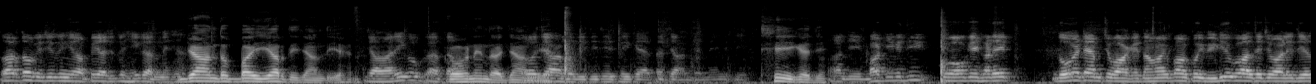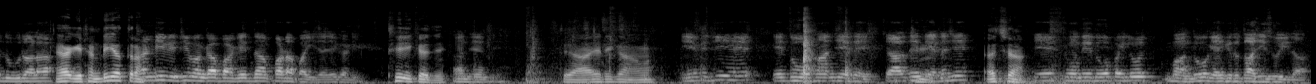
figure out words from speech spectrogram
ਕਰ ਦੋ ਵੀ ਜੀ ਤੁਸੀਂ ਆਪੇ ਅੱਜ ਤੁਸੀਂ ਕਰਨੇ ਆ। ਜਾਨ ਦੋ 22000 ਦੀ ਜਾਂਦੀ ਹੈ ਫਿਰ। ਜ਼ਿਆਦਾ ਨਹੀਂ ਕੋਈ ਕਰਤਾ ਕੁਛ ਨਹੀਂ ਹੁੰਦਾ ਉਹ ਜਾਨ ਦੀ ਵੀ ਜੀ ਜੇ ਤੁਸੀਂ ਕਹਿਤਾ ਜਾਣ ਦਿੰਨੇ ਵੀ ਜੀ। ਠੀਕ ਹੈ ਜੀ। ਹਾਂਜੀ ਬਾਕੀ ਵੀ ਜੀ ਚਵਾਓਗੇ ਖੜੇ ਦੋਵੇਂ ਟਾਈਮ ਚਵਾ ਕੇ ਦਵਾਂਗੇ। ਭਾਵੇਂ ਕੋਈ ਵੀਡੀਓ ਕਾਲ ਤੇ ਚਵਾ ਲੇ ਜਿਹੜਾ ਦੂਰ ਵਾਲਾ। ਹੈਗੀ ਠੰਡੀ ਯਾਤਰਾ? ਠੰਡੀ ਵੀ ਜੀ ਵੰਗਾ ਪਾ ਕੇ ਇਦਾਂ ਪਾੜਾ ਪਾਈ ਜਾ ਜੇ ਗੜੀ। ਠੀਕ ਹੈ ਜੀ। ਹਾਂਜੀ ਹਾਂਜੀ। ਤੇ ਆ ਜਿਹੜੀ ਗਾਂ ਵਾ। ਇਹ ਵੀ ਜੀ ਇਹ ਇਹ ਦੋ ਥਾਂ ਜੇ ਇਹਦੇ ਚੱਲਦੇ ਤਿੰਨ ਜੇ। ਅੱਛਾ। ਤੇ ਚੋਂਦੇ ਦੋ ਪਹਿਲੋਂ ਬੰਦ ਹੋ ਗਿਆ ਕਿਤੇ ਤਾਜੀ ਸੂਈ ਦਾ।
